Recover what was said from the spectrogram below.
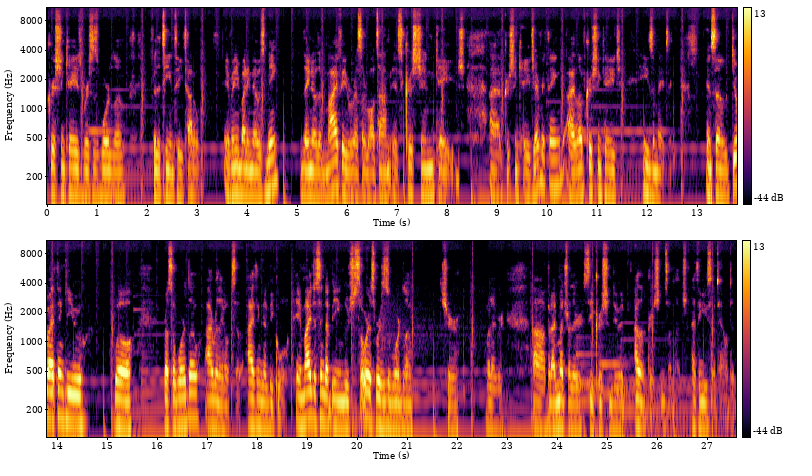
Christian Cage versus Wardlow for the TNT title. If anybody knows me, they know that my favorite wrestler of all time is Christian Cage. I have Christian Cage everything. I love Christian Cage. He's amazing. And so, do I think you will wrestle Wardlow? I really hope so. I think that'd be cool. It might just end up being Luchasaurus versus Wardlow. Sure, whatever. Uh, but I'd much rather see Christian do it. I love Christian so much. I think he's so talented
